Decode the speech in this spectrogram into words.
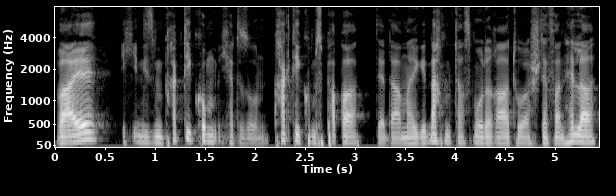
weil ich in diesem Praktikum, ich hatte so einen Praktikumspapa, der damalige Nachmittagsmoderator, Stefan Heller,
